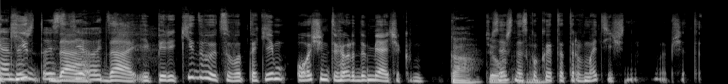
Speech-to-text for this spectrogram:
надо перекид- что да, сделать. да, и перекидываются вот таким очень твердым мячиком. Да. Знаешь, насколько да. это травматично вообще-то.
